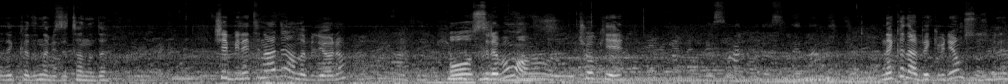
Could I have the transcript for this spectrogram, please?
Sıradaki kadın da bizi tanıdı. Şey bileti nereden alabiliyorum? O sıra bu mu? Çok iyi. Ne kadar peki biliyor musunuz bilet?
